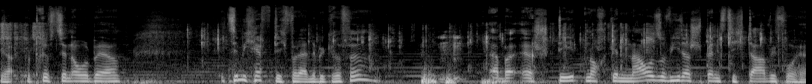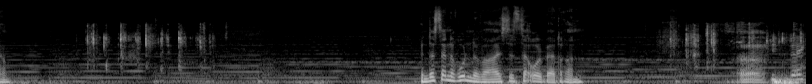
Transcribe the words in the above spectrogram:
Ja, du triffst den Owlbear. Ziemlich heftig für deine Begriffe. Mhm. Aber er steht noch genauso widerspenstig da wie vorher. Wenn das deine Runde war, ist jetzt der Owlbear dran. Äh, weg.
